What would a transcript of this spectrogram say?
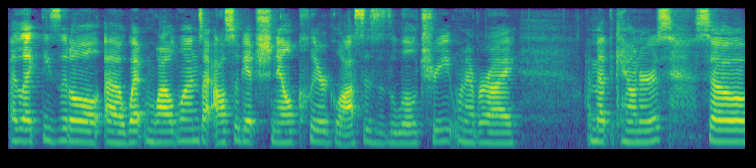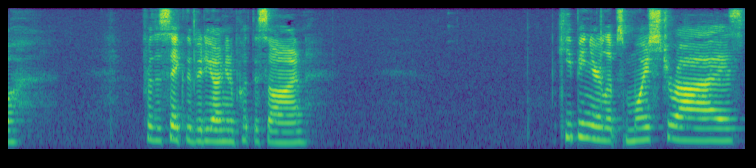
I like these little uh, Wet n Wild ones. I also get Chanel clear glosses as a little treat whenever I I'm at the counters. So for the sake of the video, I'm going to put this on. keeping your lips moisturized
